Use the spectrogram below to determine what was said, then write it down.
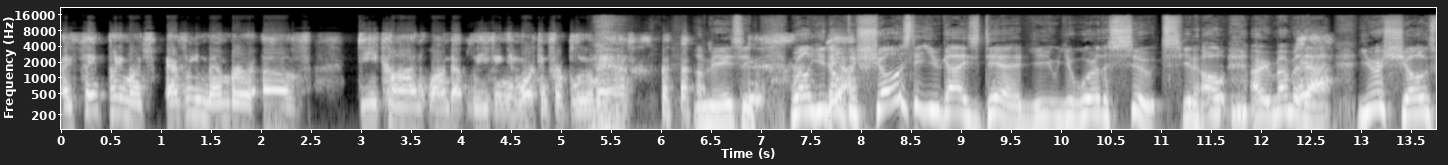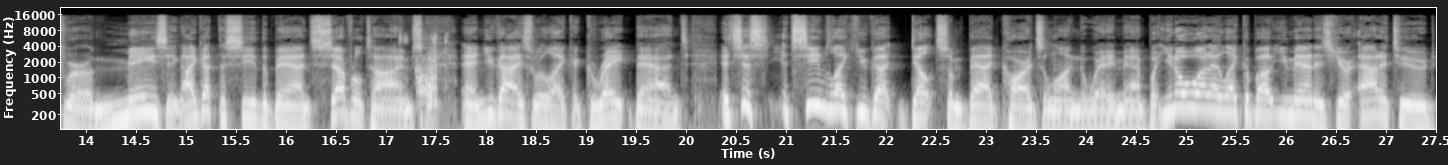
I think pretty much every member of Decon wound up leaving and working for Blue Man. Amazing. Well, you know Yeah. the shows that you guys did, you you wore the suits. You know, I remember that. Your shows were amazing. I got to see the band several times, and you guys were like a great band. It's just it seems like you got dealt some bad cards along the way, man. But you know what I like about you, man, is your attitude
